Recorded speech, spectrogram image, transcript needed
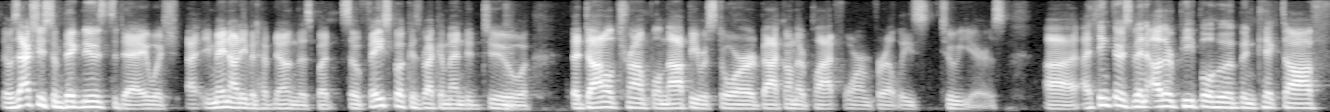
there was actually some big news today, which uh, you may not even have known this, but so Facebook has recommended to that Donald Trump will not be restored back on their platform for at least two years. Uh, I think there's been other people who have been kicked off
